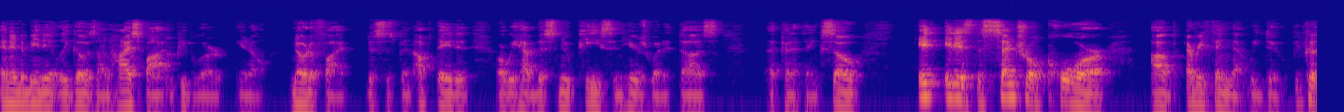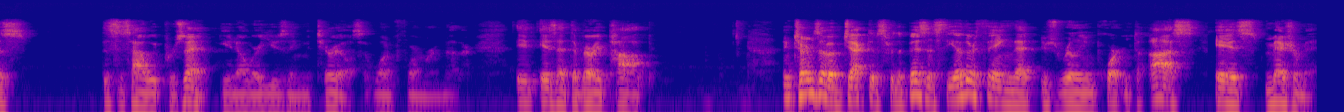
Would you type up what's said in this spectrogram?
and it immediately goes on HighSpot and people are, you know, notified this has been updated or we have this new piece and here's what it does that kind of thing so it, it is the central core of everything that we do because this is how we present you know we're using materials in one form or another it is at the very top In terms of objectives for the business, the other thing that is really important to us is measurement.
